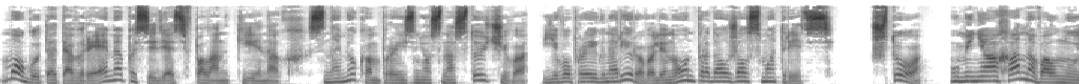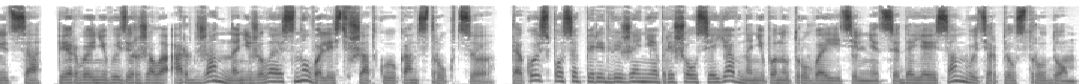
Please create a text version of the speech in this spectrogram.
могут это время посидеть в паланкинах. С намеком произнес настойчиво. Его проигнорировали, но он продолжал смотреть. «Что? У меня Ахана волнуется?» Первая не выдержала Арджанна, не желая снова лезть в шаткую конструкцию. Такой способ передвижения пришелся явно не по нутру воительницы, да я и сам вытерпел с трудом.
